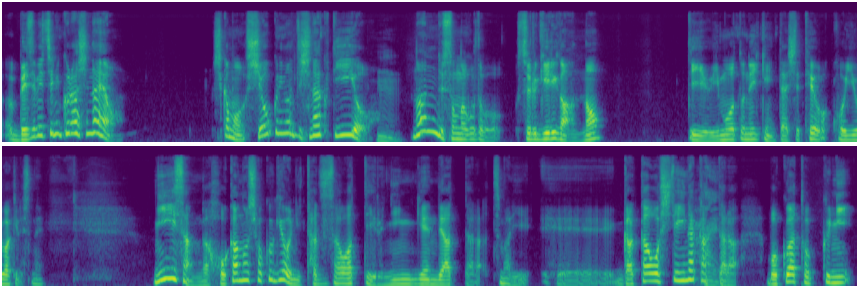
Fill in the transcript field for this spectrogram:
う、別々に暮らしなよ。しかも、仕送りなんてしなくていいよ。うん。なんでそんなことをする義理があんの？っていう妹の意見に対してテオはこう言うわけですね。兄さんが他の職業に携わっている人間であったら、つまり、えー画家をしていなかったら、僕はとっくに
